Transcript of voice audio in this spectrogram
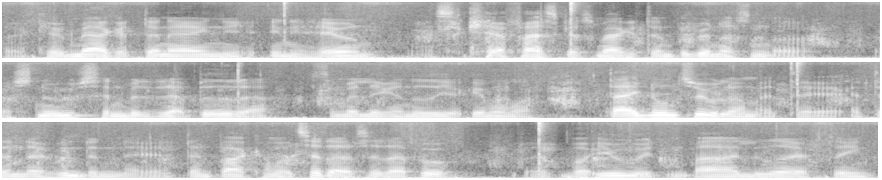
Og jeg kan mærke, at den er inde i, inde i haven. Og så kan jeg faktisk også mærke, at den begynder sådan at, at snuse hen ved det der bed der, som jeg ligger nede i og gemmer mig. Der er ikke nogen tvivl om, at, øh, at den der hund, den, øh, den bare kommer tættere og tættere på, øh, hvor ivrigt den bare lider efter en.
